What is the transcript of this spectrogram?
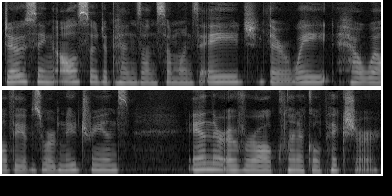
dosing also depends on someone's age, their weight, how well they absorb nutrients, and their overall clinical picture.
